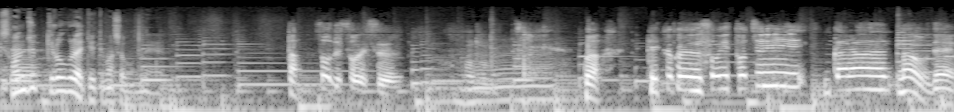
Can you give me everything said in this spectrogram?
30キロぐらいって言ってましたもんね。あそうですそうです。ううんん結局そういう土地柄なので、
